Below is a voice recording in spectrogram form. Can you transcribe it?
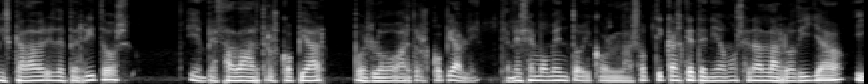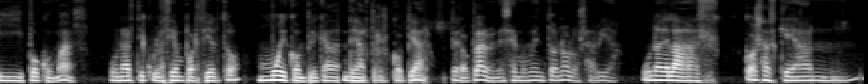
mis cadáveres de perritos y empezaba a artroscopiar pues lo artroscopiable, que en ese momento y con las ópticas que teníamos eran la rodilla y poco más una articulación, por cierto, muy complicada de artroscopiar, pero claro, en ese momento no lo sabía. Una de las cosas que han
